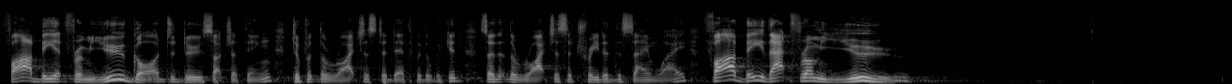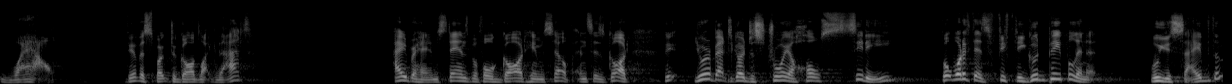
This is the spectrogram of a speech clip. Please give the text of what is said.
Far be it from you, God, to do such a thing, to put the righteous to death with the wicked, so that the righteous are treated the same way. Far be that from you. Wow. Have you ever spoke to God like that? Abraham stands before God himself and says, God, you're about to go destroy a whole city, but what if there's 50 good people in it? Will you save them?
